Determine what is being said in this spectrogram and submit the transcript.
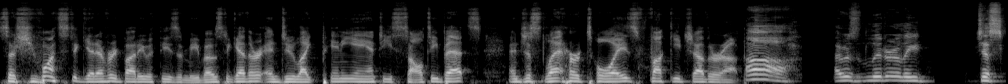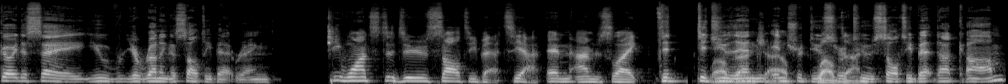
So she wants to get everybody with these amiibos together and do like penny ante salty bets and just let her toys fuck each other up. Oh, I was literally just going to say you you're running a salty bet ring. She wants to do salty bets, yeah. And I'm just like, Did did Well you done, then child. introduce Well her done. to saltybet.com?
